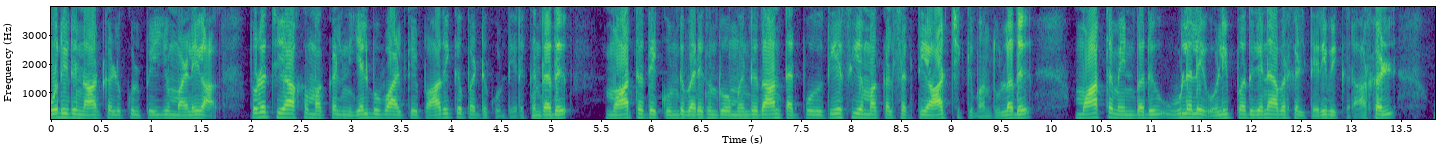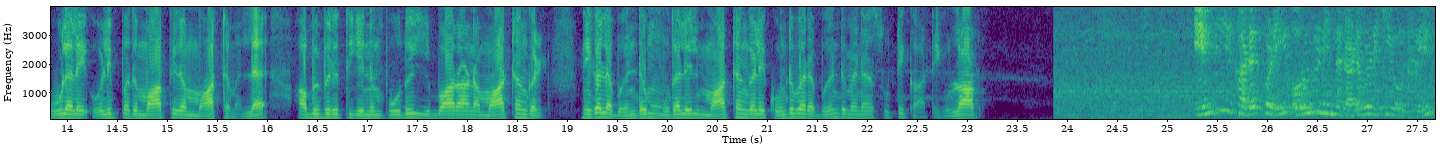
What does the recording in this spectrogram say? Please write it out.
ஓரிரு நாட்களுக்குள் பெய்யும் மழையால் தொடர்ச்சியாக மக்களின் இயல்பு வாழ்க்கை பாதிக்கப்பட்டு கொண்டிருக்கின்றது. மாற்றத்தை கொண்டு வருகின்றோம் என்றுதான் தற்போது தேசிய மக்கள் சக்தி ஆட்சிக்கு வந்துள்ளது. மாற்றம் என்பது ஊழலை ஒழிப்பது என அவர்கள் தெரிவிக்கிறார்கள். ஊழலை ஒழிப்பது மாத்திரம் மாற்றமல்ல. அபிவிருத்தி என்னும் போது இவ்வாறான மாற்றங்கள் நிகழ வேண்டும். முதலில் மாற்றங்களை கொண்டு வர வேண்டும் என சுட்டிக்காட்டியுள்ளார். இந்திய கடற்படை ஒருங்கிணைந்த நடவடிக்கை ஒன்றில்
